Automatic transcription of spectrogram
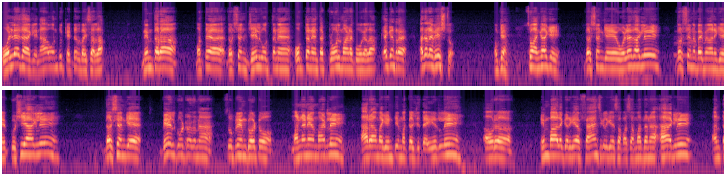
ಒಳ್ಳೇದಾಗ್ಲಿ. ನಾವೊಂದು ಕೆಟ್ಟದ್ ಬಯಸಲ್ಲ. ನಿಮ್ ತರ ಮತ್ತೆ ದರ್ಶನ್ ಜೈಲ್ಗೆ ಹೋಗ್ತಾನೆ ಹೋಗ್ತಾನೆ ಅಂತ ಟ್ರೋಲ್ ಮಾಡಕ್ ಹೋಗಲ್ಲ. ಯಾಕಂದ್ರೆ ಅದೆಲ್ಲ ವೇಸ್ಟ್ ಓಕೆ ಸೊ ಹಂಗಾಗಿ ದರ್ಶನ್ಗೆ ಒಳ್ಳೇದಾಗ್ಲಿ, ದರ್ಶನ್ ಅಭಿಮಾನಿಗೆ ಖುಷಿ ಆಗ್ಲಿ ದರ್ಶನ್ಗೆ ಬೇಲ್ ಕೊಟ್ಟಿರೋದನ್ನ ಸುಪ್ರೀಂ ಕೋರ್ಟ್ ಮನ್ನಣೆ ಮಾಡ್ಲಿ, ಆರಾಮಾಗಿ ಹೆಂಡತಿ ಮಕ್ಕಳ ಜೊತೆ ಇರ್ಲಿ, ಅವರ ಹಿಂಬಾಲಕರಿಗೆ ಫ್ಯಾನ್ಸ್ಗಳಿಗೆ ಸ್ವಲ್ಪ ಸಮಾಧಾನ ಆಗ್ಲಿ ಅಂತ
